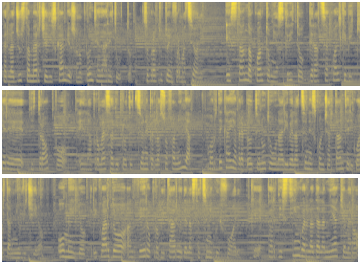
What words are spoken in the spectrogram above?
per la giusta merce di scambio, sono pronti a dare tutto, soprattutto informazioni. E stando a quanto mi ha scritto, grazie a qualche bicchiere di troppo e la promessa di protezione per la sua famiglia, Mordecai avrebbe ottenuto una rivelazione sconcertante riguardo al mio vicino, o meglio, riguardo al vero proprietario della stazione qui fuori, che per distinguerla dalla mia chiamerò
